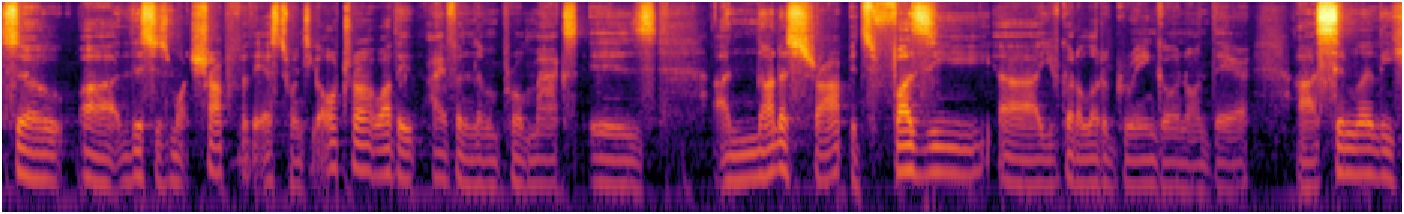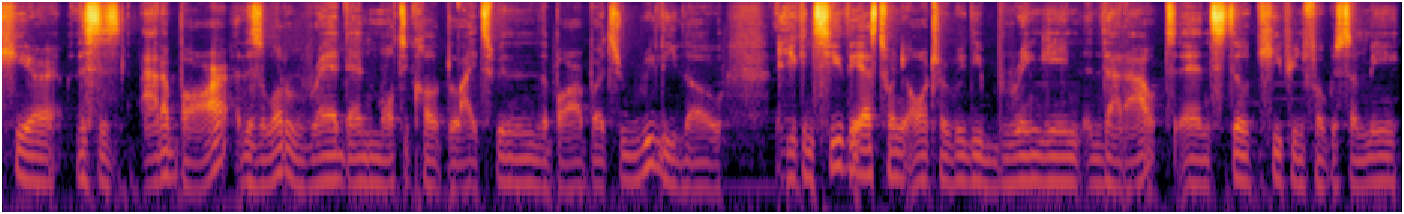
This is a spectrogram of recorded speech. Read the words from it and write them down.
So uh, this is much sharper for the S20 Ultra while the iPhone 11 Pro Max is uh, not as sharp it's fuzzy. Uh, you've got a lot of grain going on there. Uh, similarly here this is at a bar. There's a lot of red and multicolored lights within the bar but it's really low. You can see the S20 Ultra really bringing that out and still keeping focus on me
